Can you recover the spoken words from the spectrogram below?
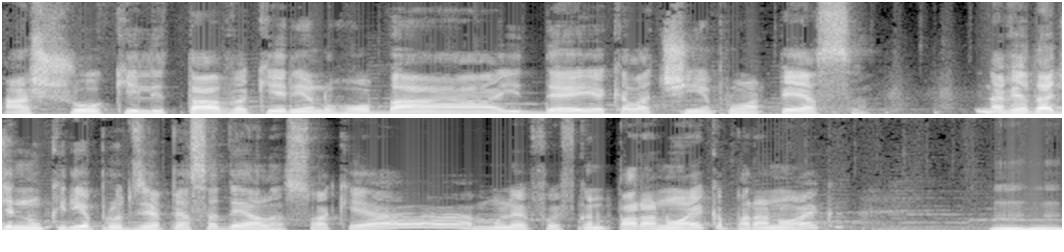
achou que ele estava querendo roubar a ideia que ela tinha para uma peça. E na verdade ele não queria produzir a peça dela, só que a mulher foi ficando paranoica, paranoica, Uhum.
